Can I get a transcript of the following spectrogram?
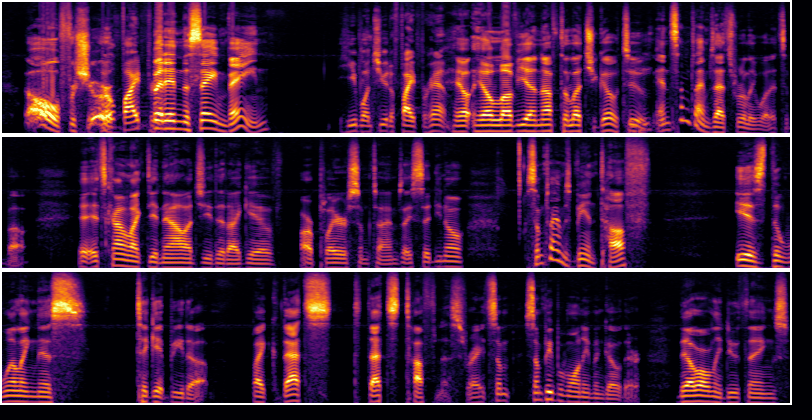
oh, for sure. He'll fight for but you. in the same vein, He wants you to fight for him. He'll he'll love you enough to let you go too, Mhm. and sometimes that's really what it's about. It- It's kind of like the analogy that I give our players. Sometimes I said, you know, sometimes being tough is the willingness to get beat up. Like that's that's toughness, right? Some some people won't even go there. They'll only do things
